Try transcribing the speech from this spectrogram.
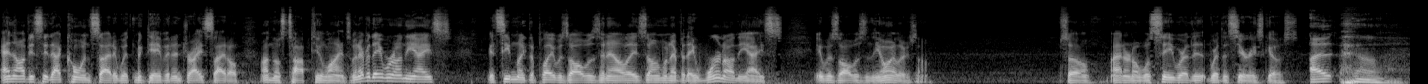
And obviously that coincided with McDavid and Draisaitl on those top two lines. Whenever they were on the ice, it seemed like the play was always in LA zone. Whenever they weren't on the ice, it was always in the Oilers zone. So I don't know. We'll see where the where the series goes. I,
